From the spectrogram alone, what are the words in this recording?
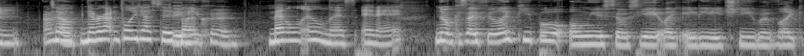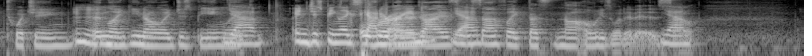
don't So know. never gotten fully tested, Maybe but you could. mental illness in it. No, because I feel like people only associate like ADHD with like twitching Mm-hmm. and like you know like just being like yeah, and just being like scatterbrained. Yeah. and stuff. Like that's not always what it is. Yeah. So.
